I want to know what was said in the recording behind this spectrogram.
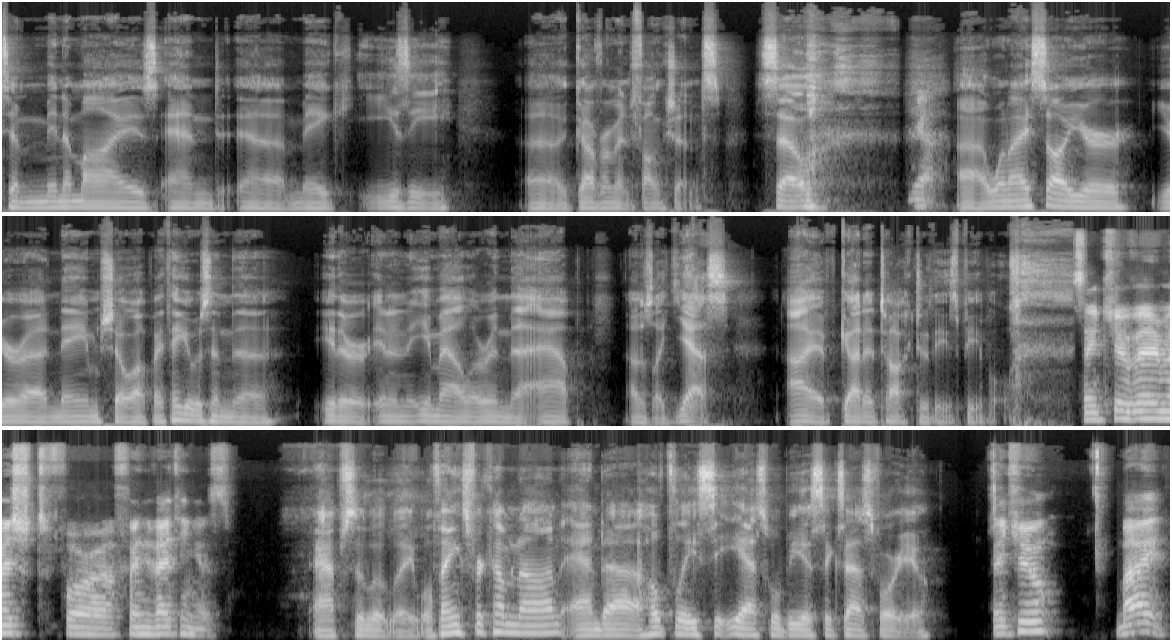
to minimize and uh, make easy uh, government functions. So Yeah. uh, when I saw your your uh, name show up, I think it was in the either in an email or in the app. I was like, yes, I have got to talk to these people. Thank you very much for for inviting us. Absolutely. Well, thanks for coming on, and uh, hopefully CES will be a success for you. Thank you. Bye.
